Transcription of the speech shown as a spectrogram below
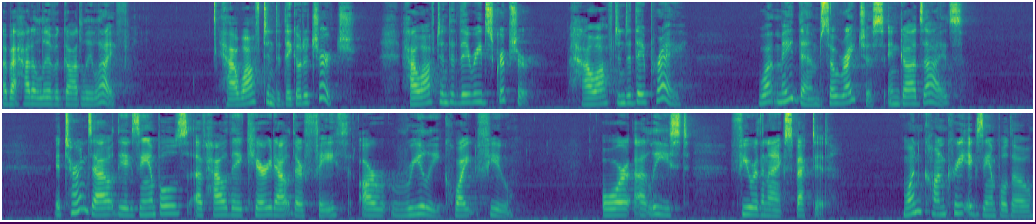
about how to live a godly life. How often did they go to church? How often did they read scripture? How often did they pray? What made them so righteous in God's eyes? It turns out the examples of how they carried out their faith are really quite few, or at least fewer than I expected. One concrete example, though,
